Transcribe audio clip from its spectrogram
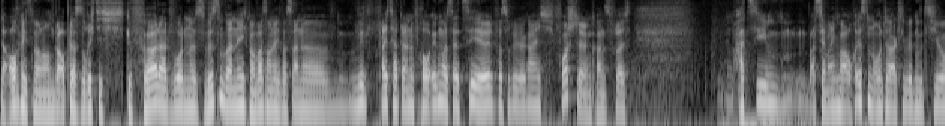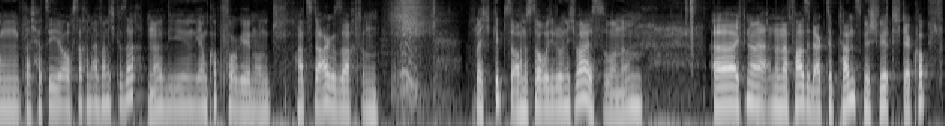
da auch nichts mehr machen. Ob das so richtig gefördert worden ist, wissen wir nicht. Man weiß auch nicht, was deine, vielleicht hat deine Frau irgendwas erzählt, was du dir gar nicht vorstellen kannst. Vielleicht hat sie, was ja manchmal auch ist in unteraktivierten Beziehungen, vielleicht hat sie auch Sachen einfach nicht gesagt, ne, die in ihrem Kopf vorgehen und hat es da gesagt und Vielleicht gibt es auch eine Story, die du nicht weißt, so, ne? Äh, ich bin in einer Phase der Akzeptanz, mir schwirrt der Kopf,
